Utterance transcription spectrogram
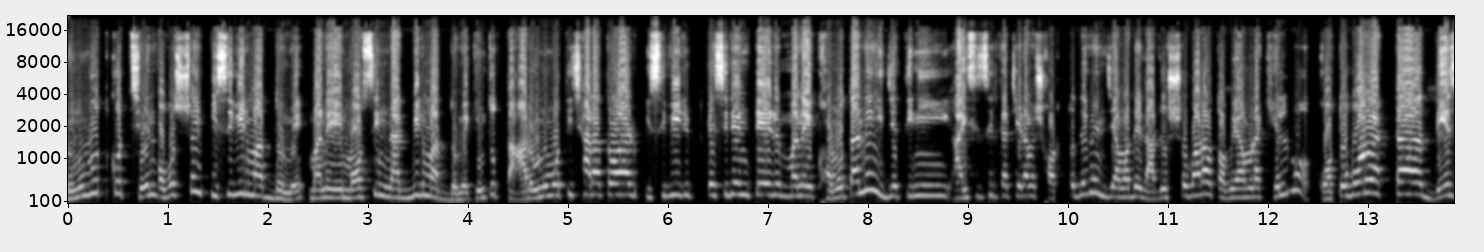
অনুরোধ করছেন অবশ্যই পিসিবির মাধ্যমে মানে মহসিন নাকবির মাধ্যমে, কিন্তু তার অনুমতি ছাড়া তো আর পিসিবির প্রেসিডেন্টের মানে ক্ষমতা নেই যে তিনি আইসিসির কাছে এরকম শর্ত দেবেন যে আমাদের রাজস্ব বাড়াও, তবে আমরা খেলব। কত বড় একটা দেশ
